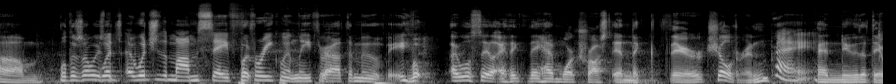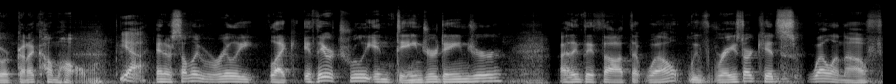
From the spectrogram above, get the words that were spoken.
Um, well, there's always. which, which the moms say frequently throughout the movie but I will say, I think they had more trust in the, their children. Right. And knew that they were going to come home. yeah And if something really like if they were truly in danger, danger, I think they thought that well, we've raised our kids well enough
